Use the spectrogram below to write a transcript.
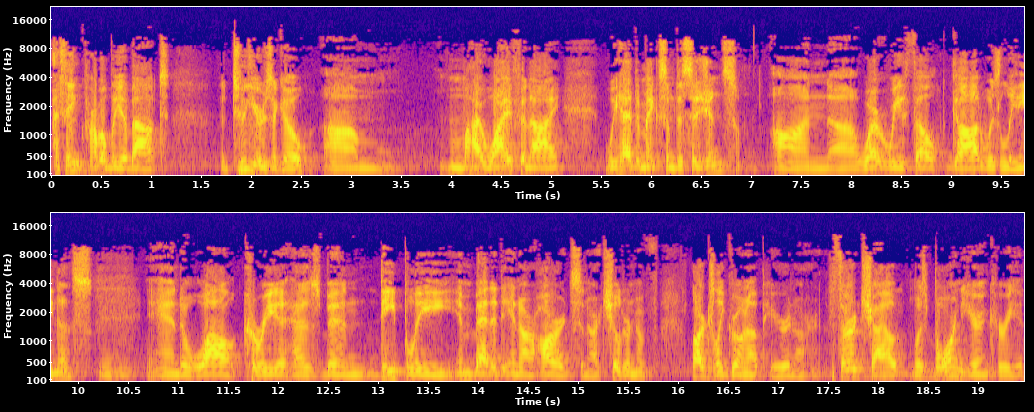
I think probably about two years ago, um, my wife and I, we had to make some decisions on uh, where we felt God was leading us. And while Korea has been deeply embedded in our hearts, and our children have largely grown up here, and our third child was born here in Korea,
